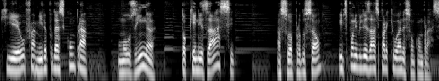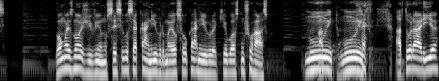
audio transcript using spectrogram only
que eu, família, pudesse comprar. Uma usina tokenizasse a sua produção e disponibilizasse para que o Anderson comprasse. Vamos mais longe, Vinho. Não sei se você é carnívoro, mas eu sou carnívoro aqui, eu gosto de um churrasco. Muito, muito. Adoraria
